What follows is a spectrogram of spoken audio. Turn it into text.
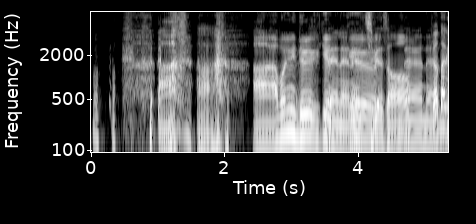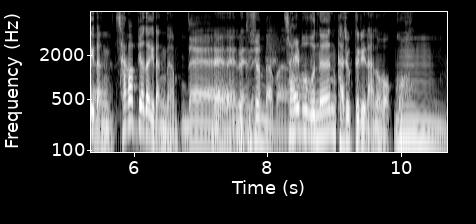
아, 아 아, 아버님이 늘 그렇게 네네네 그- 집에서 네네네. 뼈다귀 당 사과 뼈다귀 당담 네. 네네네 그거 드셨나 봐요. 살 부분은 가족들이 나눠 먹고 음.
